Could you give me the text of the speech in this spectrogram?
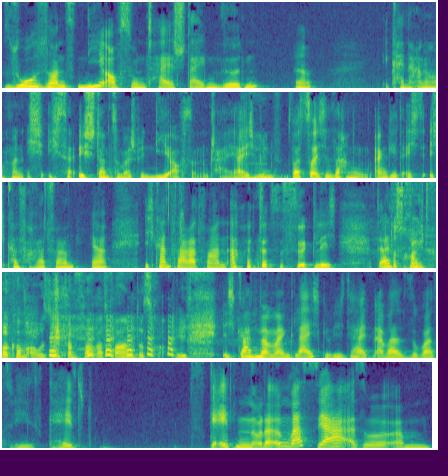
so sonst nie auf so ein Teil steigen würden. Ja? Keine Ahnung, ob man, ich, ich, ich stand zum Beispiel nie auf so einem Teil. Ja, ich mhm. bin, was solche Sachen angeht, echt, ich kann Fahrrad fahren, ja. Ich kann Fahrrad fahren, aber das ist wirklich. Das, das reicht vollkommen aus, ich kann Fahrrad fahren, das reicht. ich kann da mein Gleichgewicht halten, aber sowas wie Skate, Skaten oder irgendwas, ja, also, ähm,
